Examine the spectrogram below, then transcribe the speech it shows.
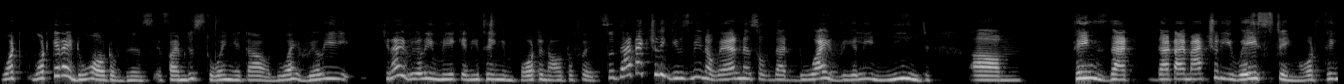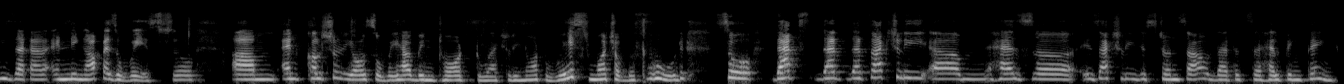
what what can i do out of this? If i'm just throwing it out do i really can i really make anything important out of it? So that actually gives me an awareness of that do i really need um, things that that i'm actually wasting or things that are ending up as a waste? So um, and culturally also we have been taught to actually not waste much of the food. So that's that that's actually um, has uh, is actually just turns out that it's a helping thing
